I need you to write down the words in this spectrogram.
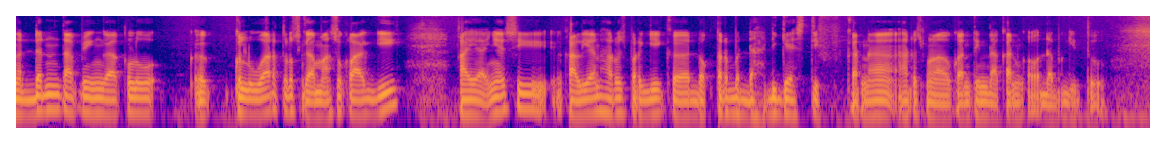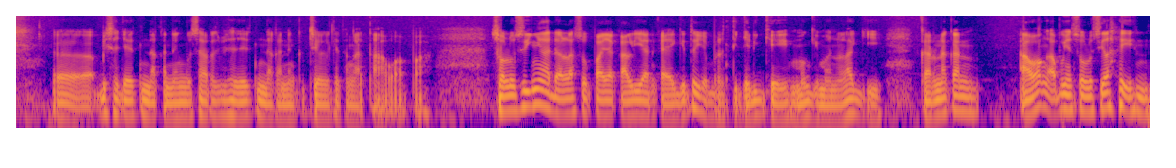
ngeden tapi nggak kelu eh, keluar terus nggak masuk lagi kayaknya sih kalian harus pergi ke dokter bedah digestif karena harus melakukan tindakan kalau udah begitu. E, bisa jadi tindakan yang besar bisa jadi tindakan yang kecil kita nggak tahu apa. Solusinya adalah supaya kalian kayak gitu ya berhenti jadi gay. Mau gimana lagi? Karena kan awak nggak punya solusi lain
